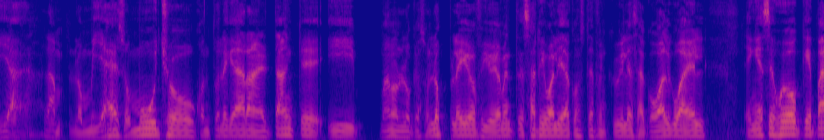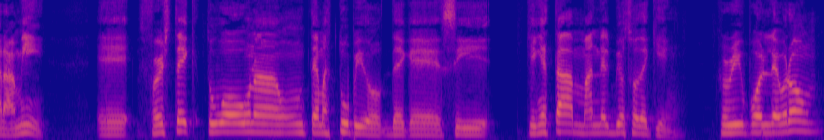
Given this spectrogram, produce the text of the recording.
ya, la- los millajes son muchos, cuánto le quedará en el tanque y, mano, lo que son los playoffs y obviamente esa rivalidad con Stephen Curry le sacó algo a él en ese juego que para mí, eh, First Take tuvo una, un tema estúpido de que si, ¿quién está más nervioso de quién? Curry por LeBron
